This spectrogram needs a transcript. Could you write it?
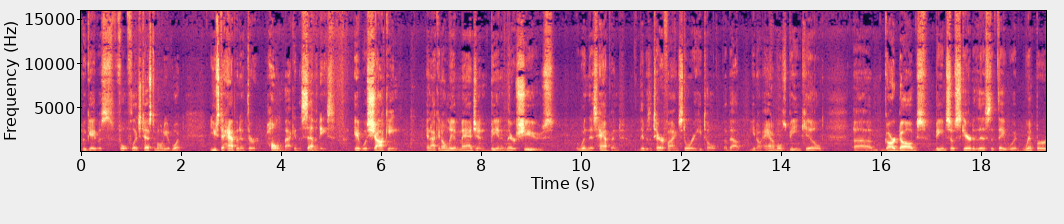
who gave us full fledged testimony of what used to happen at their home back in the 70s. It was shocking, and I can only imagine being in their shoes when this happened. It was a terrifying story he told about, you know, animals being killed, uh, guard dogs being so scared of this that they would whimper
